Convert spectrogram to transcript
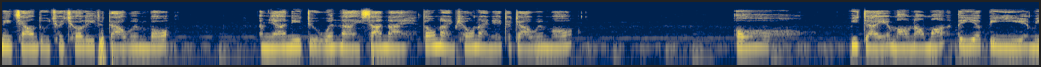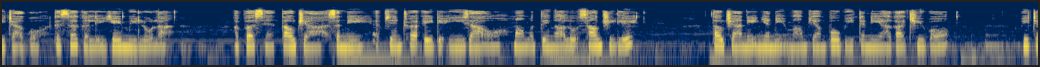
နှစ်ချောင်းသူချောချောလေးတတာဝင်းပေါ့အများနည်းတူဝင်းနိုင်စားနိုင်သုံးနိုင်ဖြုံးနိုင်တဲ့တတာဝင်းပေါ့အော်မိတာရဲ့အမောင်နောင်မအသေးရပြီးရဲ့မိတာကိုတစ်ဆက်ကလေးရိမ့်မိလို့လား အပတ်စဉ်တောက်ကြစနေအပြင်ထွက်အိတ်တဲ့အကြီးစားအောင်မောင်မတင်ကားလို့စောင့်ကြည့်လေတောက်ချာနေညနေမောင်ပြန်ပို့ပြီးတနေရာကကြည့်ပေါ့မိကြ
